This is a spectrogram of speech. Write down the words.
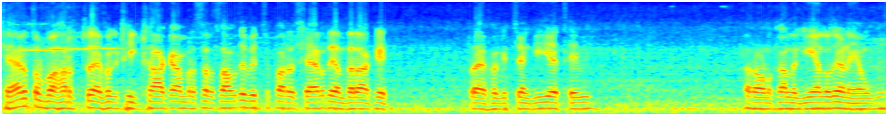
ਸ਼ਹਿਰ ਤੋਂ ਬਾਹਰ ਟ੍ਰੈਫਿਕ ਠੀਕ ਠਾਕ ਹੈ ਅੰਮ੍ਰਿਤਸਰ ਸਾਹਿਬ ਦੇ ਵਿੱਚ, ਪਰ ਸ਼ਹਿਰ ਦੇ ਅੰਦਰ ਆ ਕੇ ਟ੍ਰੈਫਿਕ ਚੰਗੀ ਹੈ ਇੱਥੇ ਵੀ। ਰੌਣਕਾਂ ਲੱਗੀਆਂ, ਲੁਧਿਆਣੇ ਆਉਂਗੇ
